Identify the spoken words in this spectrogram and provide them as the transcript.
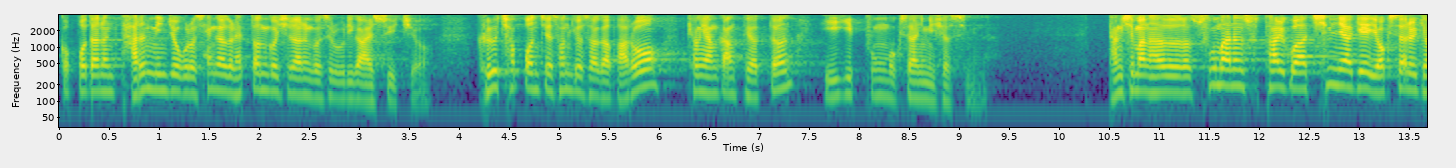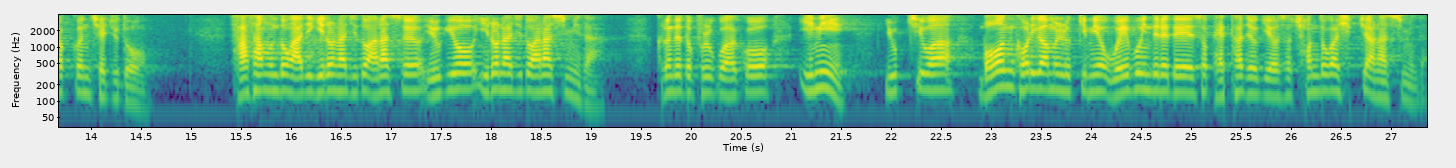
것보다는 다른 민족으로 생각을 했던 것이라는 것을 우리가 알 수 있죠. 그 첫 번째 선교사가 바로 평양 깡패였던 이기풍 목사님이셨습니다. 당시만 하더라도 수많은 수탈과 침략의 역사를 겪은 제주도. 4.3운동 아직 일어나지도 않았어요. 6.25 일어나지도 않았습니다. 그런데도 불구하고 이미 육지와 먼 거리감을 느끼며 외부인들에 대해서 배타적이어서 전도가 쉽지 않았습니다.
